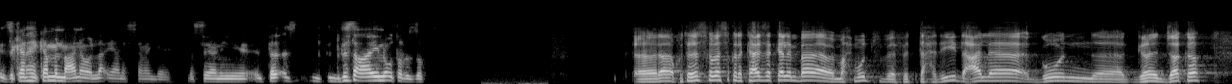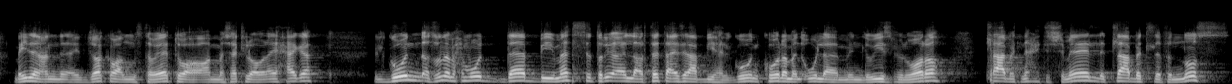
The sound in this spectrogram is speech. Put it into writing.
إذا كان هيكمل معانا ولا لأ يعني السنة الجاية. بس يعني أنت بتسأل على أي نقطة بالظبط؟ آه لا كنت لسه بس كنت عايز أتكلم بقى محمود في التحديد على جون آه، جرانيت شاكا بعيدا عن شاكا وعن مستوياته أو عن مشاكله أو أي حاجة. الجون أظن محمود ده بيمثل الطريقة اللي أرتيتا عايز يلعب بيها. الجون كورة منقولة من لويس من ورا اتلعبت ناحية الشمال اتلعبت في النص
